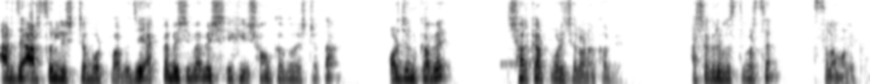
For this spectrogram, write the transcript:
আর যে আটচল্লিশটা ভোট পাবে, যে একটা বেশি পাবে সে কি সংখ্যাগরিষ্ঠতা অর্জন করবে, সরকার পরিচালনা করবে। আশা করি বুঝতে পারছেন। আসসালামু আলাইকুম।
